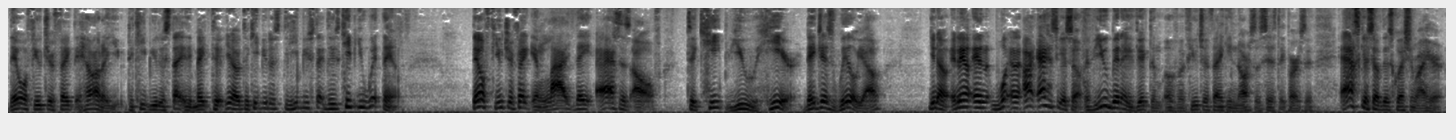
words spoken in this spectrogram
they will future fake the hell out of you to keep you to stay, to make to you know to keep you to, to keep you stay, to keep you with them. They'll future fake and lie they asses off to keep you here. They just will, y'all. You know, and and what I ask yourself if you've been a victim of a future faking narcissistic person, ask yourself this question right here:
